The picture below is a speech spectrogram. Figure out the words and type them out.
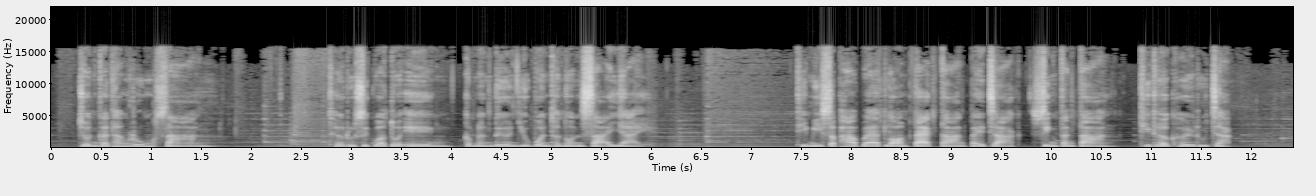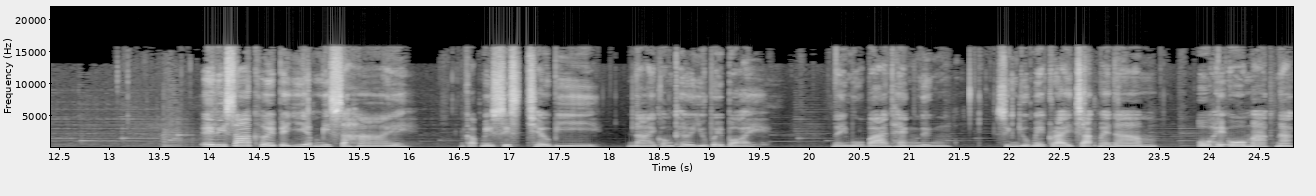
ๆ จนกระทั่งรุ่งสาง เธอรู้สึกว่าตัวเองกำลังเดินอยู่บนถนนสายใหญ่ ที่มีสภาพแวดล้อมแตกต่างไปจากสิ่งต่างๆ ที่เธอเคยรู้จัก เอลิซาเคยไปเยี่ยมมิตรสหาย กับมิสซิสเชลบี นายของเธออยู่บ่อยๆ ในหมู่บ้านแห่งหนึ่ง ซึ่งอยู่ไม่ไกลจากแม่น้ำโอไฮโอมากนัก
